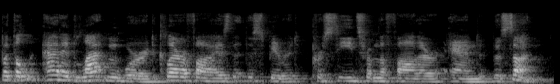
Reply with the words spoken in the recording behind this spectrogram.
but the added Latin word clarifies that the Spirit proceeds from the Father and the Son.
